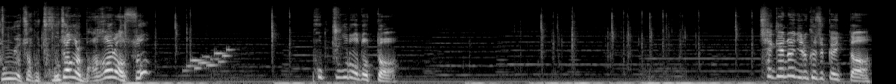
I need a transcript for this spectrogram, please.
종료 자꾸 저장을 막아놨어? 폭죽을 얻었다. 책에는 이렇게 적혀있다.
